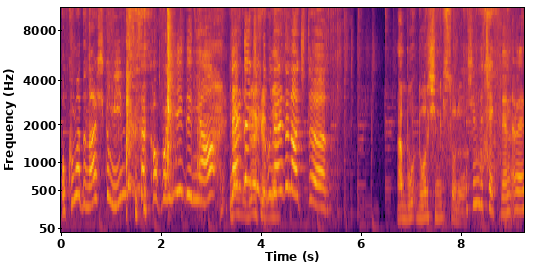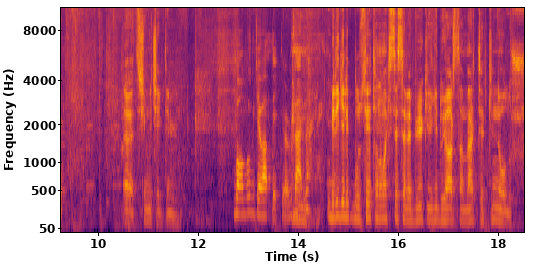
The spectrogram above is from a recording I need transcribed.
Okumadın aşkım iyi misin? Sen kafayı yedin ya. Nereden bir dakika, çıktı? Bu bir dakika. nereden açtın? Ha bu doğru şimdiki soru. Şimdi çektin. Evet. Evet şimdi çektiğim gün. Bomba bir cevap bekliyorum senden. Biri gelip Buse'yi tanımak istese ve büyük ilgi duyarsa Mert tepkin ne olur?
